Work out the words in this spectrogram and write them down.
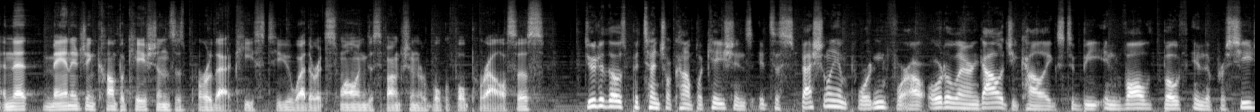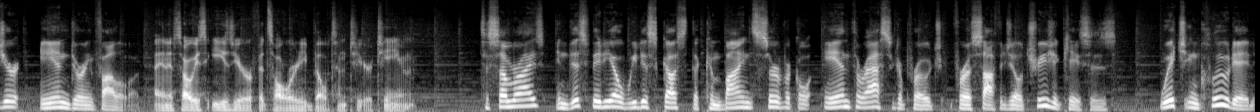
And that managing complications is part of that piece too, whether it's swallowing dysfunction or vocal fold paralysis. Due to those potential complications, it's especially important for our otolaryngology colleagues to be involved both in the procedure and during follow up. And it's always easier if it's already built into your team. To summarize, in this video, we discussed the combined cervical and thoracic approach for esophageal atresia cases, which included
